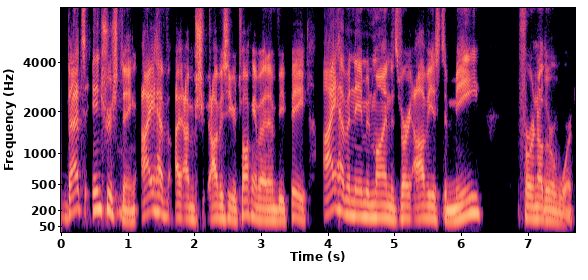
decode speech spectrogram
That's interesting. I have, I, am obviously you're talking about MVP. I have a name in mind that's very obvious to me for another award.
